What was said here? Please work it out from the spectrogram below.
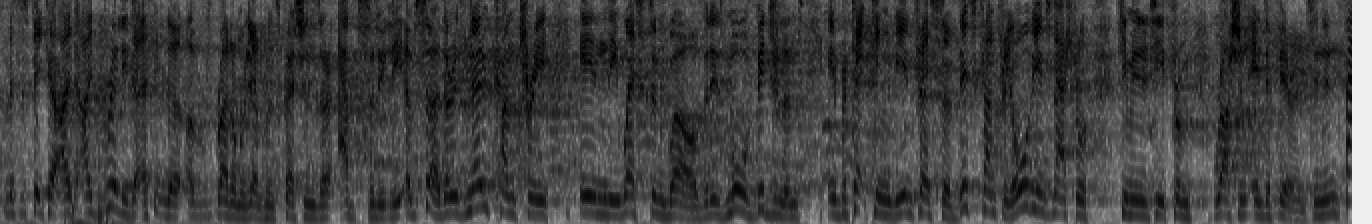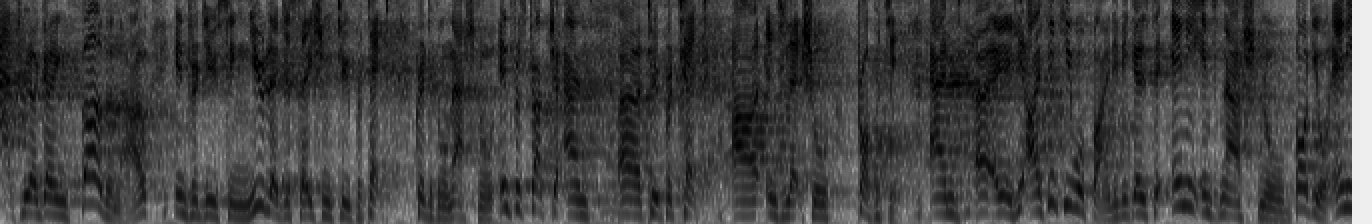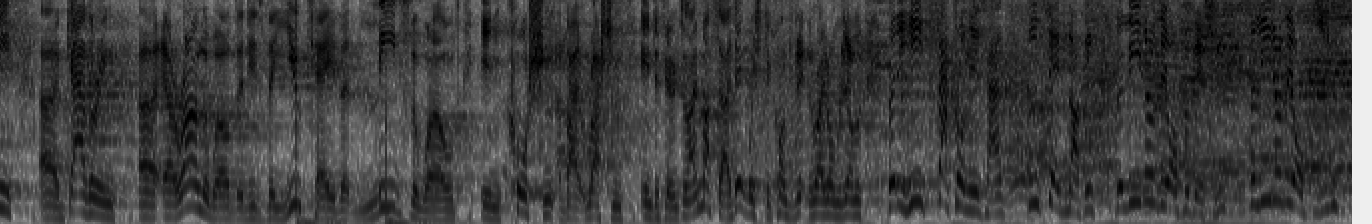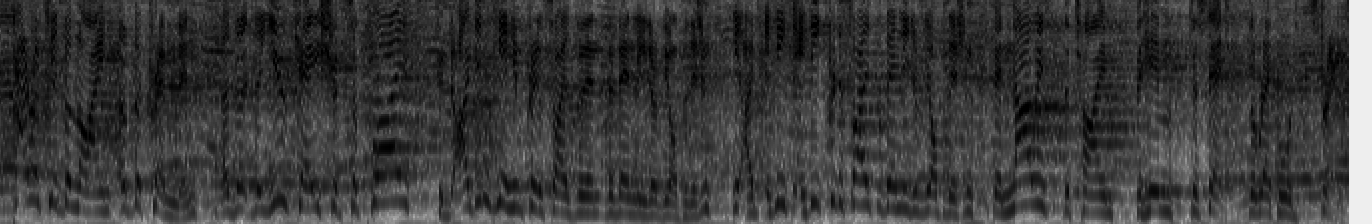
Mr. Speaker, I, I really I think the uh, right honourable gentleman's questions are absolutely absurd. There is no country in the Western world that is more vigilant in protecting the interests of this country or the international community from Russian interference. And in fact, we are going further now, introducing new legislation to protect critical national infrastructure and uh, to protect our intellectual property. And uh, he, I think he will find, if he goes to any international body or any uh, gathering uh, around the world, that is the UK that leads the world in caution about Russian interference. And I must say, I don't wish to contradict the right honourable gentleman, but he sat on his hands, he said nothing. The leader of the opposition, the leader of the opposition, parroted the line of the Kremlin uh, that the UK should supply. Should, I didn't hear him criticise the then, the then leader of the opposition. If he, if he criticised the then leader of the opposition, then now is the time for him to set the record straight.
